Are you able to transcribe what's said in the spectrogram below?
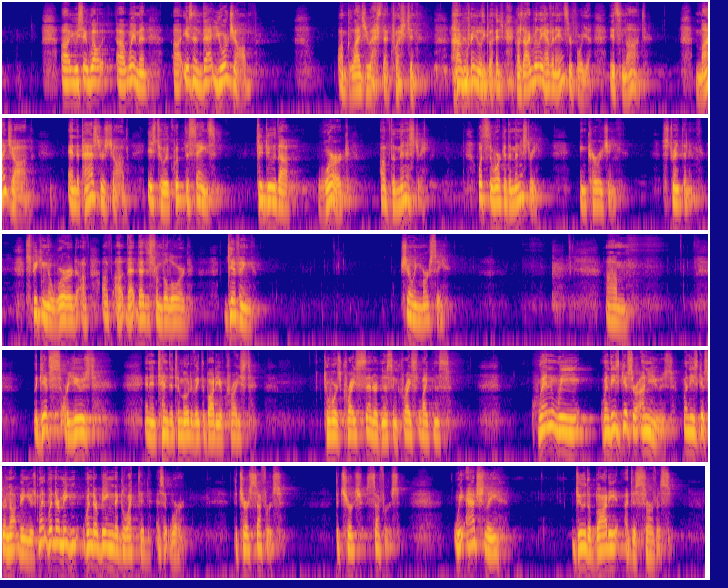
Uh, you say, well, uh, wait a minute, uh, isn't that your job? I'm glad you asked that question. I'm really glad because I really have an answer for you. It's not. My job and the pastor's job is to equip the saints to do the work of the ministry. What's the work of the ministry? Encouraging, strengthening, speaking a word of, of uh, that, that is from the Lord, giving, showing mercy. Um, the gifts are used and intended to motivate the body of Christ towards Christ centeredness and Christ likeness. When, we, when these gifts are unused, when these gifts are not being used, when, when, they're being, when they're being neglected, as it were, the church suffers. The church suffers. We actually do the body a disservice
